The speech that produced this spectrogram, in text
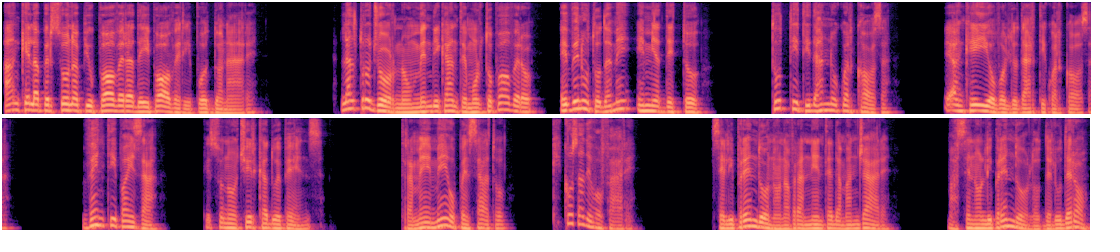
Anche la persona più povera dei poveri può donare. L'altro giorno un mendicante molto povero è venuto da me e mi ha detto Tutti ti danno qualcosa e anche io voglio darti qualcosa. Venti paesà che sono circa due pence. Tra me e me ho pensato, che cosa devo fare? Se li prendo non avrà niente da mangiare, ma se non li prendo lo deluderò.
